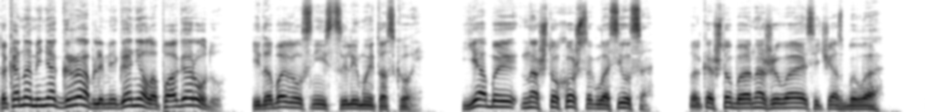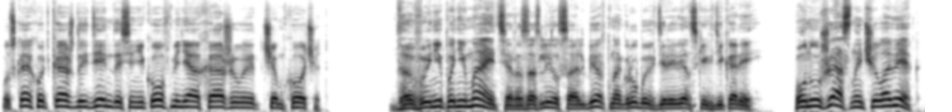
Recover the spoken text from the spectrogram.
Так она меня граблями гоняла по огороду». И добавил с неисцелимой тоской. «Я бы на что хошь согласился, только чтобы она живая сейчас была. Пускай хоть каждый день до синяков меня охаживает, чем хочет. «Да вы не понимаете», — разозлился Альберт на грубых деревенских дикарей. «Он ужасный человек!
